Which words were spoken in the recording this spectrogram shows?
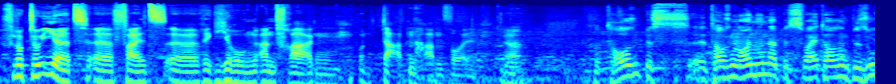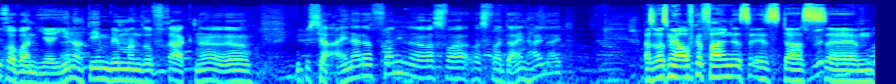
fluktuiert, äh, falls äh, Regierungen anfragen und Daten haben wollen. Ja. 1000 bis, 1900 äh, bis 2000 Besucher waren hier, je nachdem, wen man so fragt. Ne? Du bist ja einer davon. Was war, was war dein Highlight? Also was mir aufgefallen ist, ist, dass ähm,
